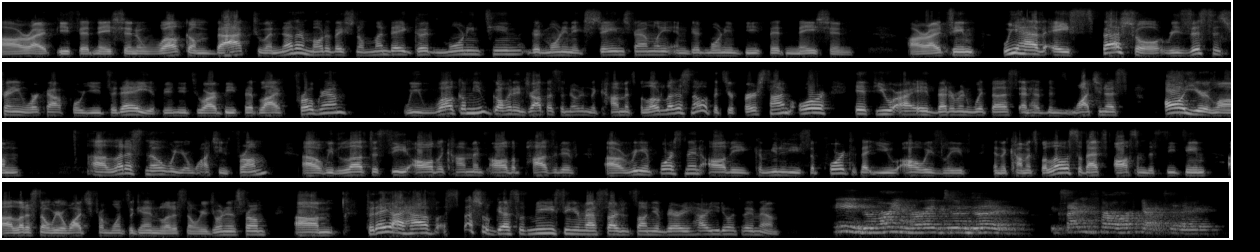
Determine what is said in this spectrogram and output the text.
All right, BFit Nation, welcome back to another Motivational Monday. Good morning, team. Good morning, Exchange family, and good morning, BFit Nation. All right, team. We have a special resistance training workout for you today. If you're new to our BFit Live program, we welcome you. Go ahead and drop us a note in the comments below. Let us know if it's your first time or if you are a veteran with us and have been watching us all year long. Uh, let us know where you're watching from. Uh, we'd love to see all the comments, all the positive uh, reinforcement, all the community support that you always leave in the comments below. So that's awesome to see team. Uh, let us know where you're watching from once again. Let us know where you're joining us from. Um, today I have a special guest with me, Senior Master Sergeant Sonia Berry. How are you doing today, ma'am? Hey, good morning, Roy. Doing good. Excited for our workout today.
